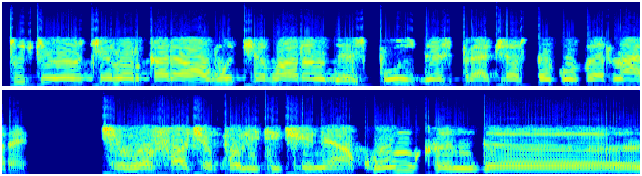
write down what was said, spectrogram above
tuturor celor care au avut ceva rău de spus despre această guvernare ce vor face politicienii acum când uh,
